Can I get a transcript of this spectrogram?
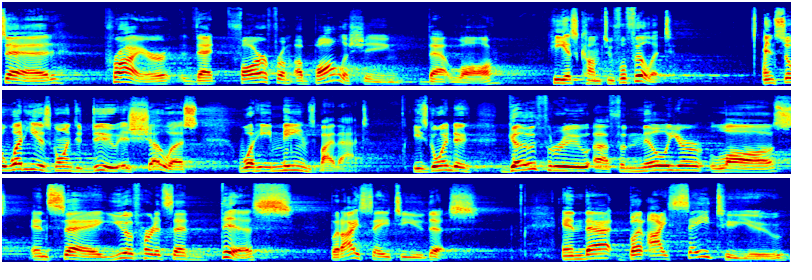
said prior that far from abolishing that law, he has come to fulfill it. And so, what he is going to do is show us what he means by that. He's going to go through uh, familiar laws and say, You have heard it said this, but I say to you this. And that, but I say to you,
